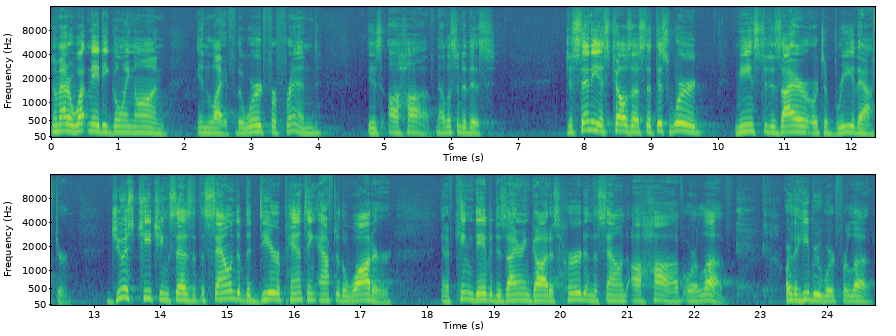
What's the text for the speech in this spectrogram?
no matter what may be going on in life. The word for friend is ahav. Now listen to this. Gesenius tells us that this word means to desire or to breathe after. Jewish teaching says that the sound of the deer panting after the water and of King David desiring God is heard in the sound ahav or love, or the Hebrew word for love.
